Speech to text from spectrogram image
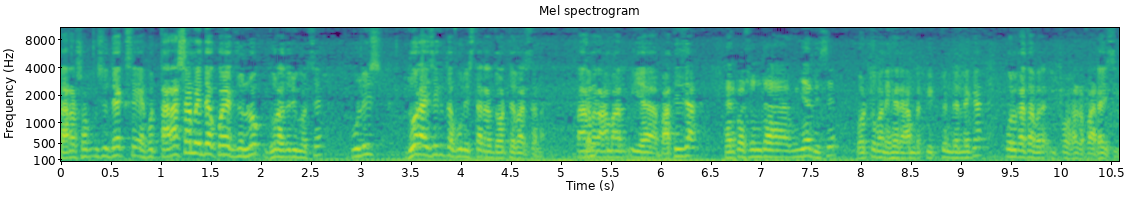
তারা সবকিছু দেখছে এখন তার সামনে দিয়ে কয়েকজন লোক দৌড়াদৌড়ি করছে। পুলিশ দৌড়াইছে কিন্তু পুলিশ তারা ধরতে পারছে না। তারপর আমার ইয়া বাতিজা হের পাশুনটা ইয়া দিছে বর্তমানে হের আমরা ট্রিটমেন্টের লেখা কলকাতা পাঠাইছি।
